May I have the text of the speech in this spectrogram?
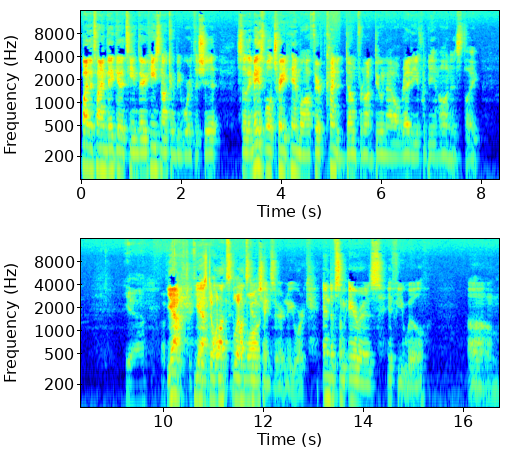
by the time they get a team there, he's not going to be worth a shit. So they may as well trade him off. They're kind of dumb for not doing that already, if we're being honest. Like, Yeah. yeah, yeah, just don't wanna lot's, let him lot's gonna change there in New York. End of some eras, if you will. Um,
